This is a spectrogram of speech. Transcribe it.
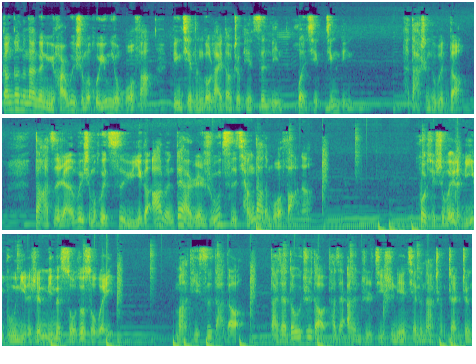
刚刚的那个女孩为什么会拥有魔法，并且能够来到这片森林唤醒精灵。她大声地问道：“大自然为什么会赐予一个阿伦戴尔人如此强大的魔法呢？”或许是为了弥补你的人民的所作所为，马蒂斯答道。大家都知道他在暗指几十年前的那场战争。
